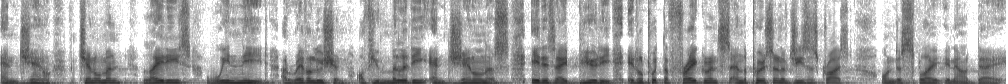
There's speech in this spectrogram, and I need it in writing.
and gentle. Gentlemen, ladies, we need a revolution of humility and gentleness. It is a beauty. It'll put the fragrance and the person of Jesus Christ on display in our day.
